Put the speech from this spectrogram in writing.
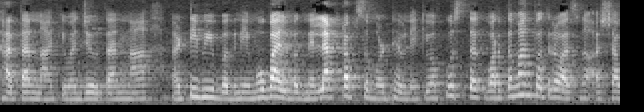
खाताना किंवा जेवताना टी व्ही बघणे मोबाईल बघणे लॅपटॉप समोर ठेवणे किंवा पुस्तक वर्तमानपत्र वाचणं अशा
